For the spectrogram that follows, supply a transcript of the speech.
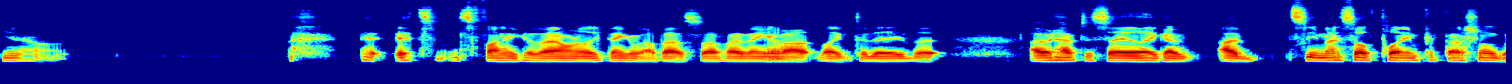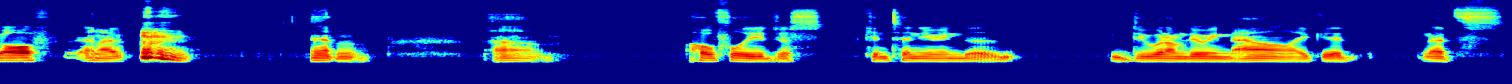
you know it, it's it's funny because i don't really think about that stuff i think Yeah. about like today but i would have to say like i i see myself playing professional golf and i and um hopefully just continuing to do what i'm doing now like it that's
